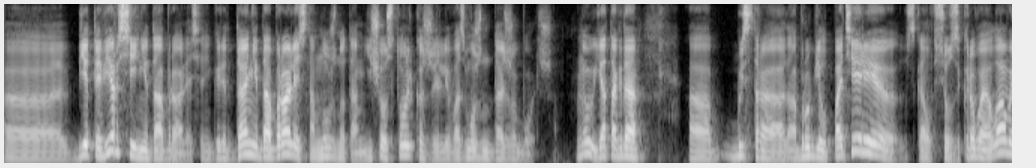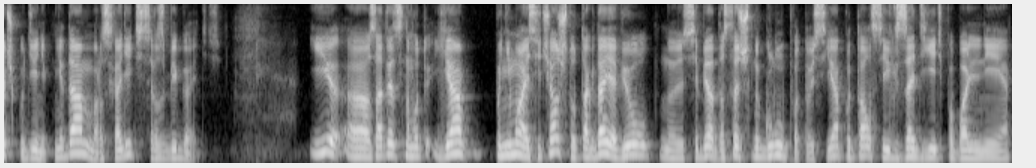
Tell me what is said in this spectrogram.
э, бета-версии не добрались. Они говорят, да, не добрались, нам нужно там еще столько же или, возможно, даже больше. Ну, я тогда э, быстро обрубил потери, сказал, все, закрываю лавочку, денег не дам, расходитесь, разбегайтесь. И, э, соответственно, вот я понимаю сейчас, что тогда я вел э, себя достаточно глупо, то есть я пытался их задеть побольнее,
